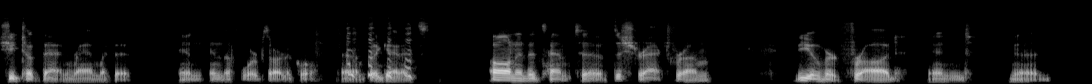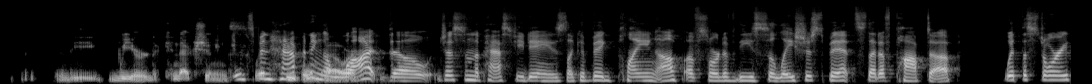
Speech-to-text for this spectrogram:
she took that and ran with it in in the Forbes article. Uh, but again, it's all in an attempt to distract from the overt fraud and uh, the weird connections. It's been happening a lot though, just in the past few days, like a big playing up of sort of these salacious bits that have popped up with the story.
